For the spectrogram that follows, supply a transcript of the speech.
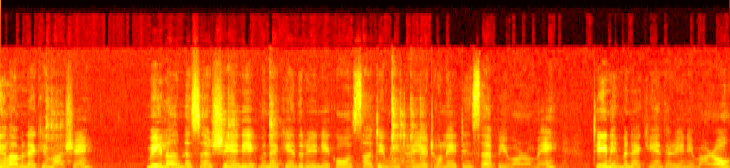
င်္ဂလာမနက်ခင်းပါရှင်။မေလ28ရက်နေ့မနက်ခင်းသတင်းတွေကိုစတင်ပြီးထားရထုံးလေးတင်ဆက်ပေးပါရမယ်။ဒီနေ့မနက်ခင်းသတင်းတွေမှာတော့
